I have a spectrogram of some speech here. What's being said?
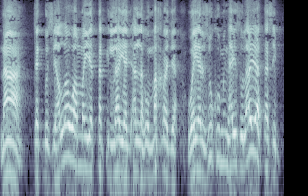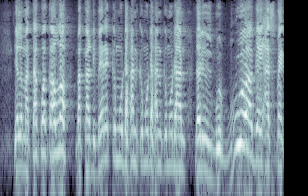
nah cek Gusti Allah wa mayyatakillahyajallahummakhraja wa yarzuqhu min haitsu la yahtasib. Jelema takwa ka Allah bakal diberi kemudahan-kemudahan kemudahan dari berbagai aspek.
